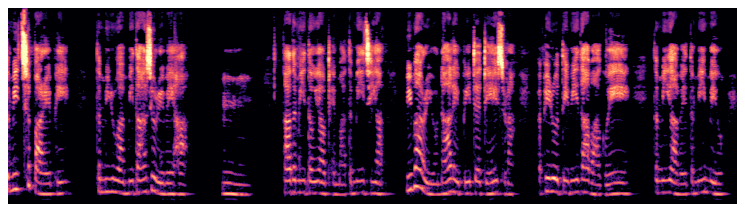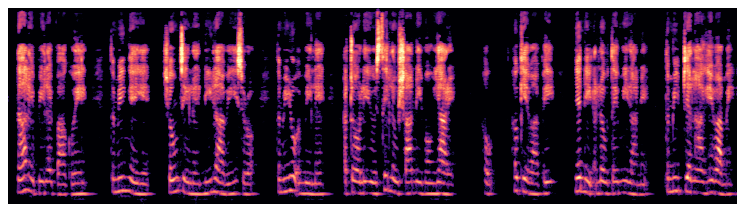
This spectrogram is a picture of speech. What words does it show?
သမီးချစ်ပါတယ်ဖေသမီးတို့ကမိသားစုတွေပဲဟာอืมသားသမီး၃ယောက်ထဲမှာသမီးကြီးကမိဘတွေကိုနားလေပေးတတ်တယ်ဆိုတာအဖေတို့သိပြီးသားပါကွယ်သမီးကပဲသမီးမေကိုနားလေပေးလိုက်ပါကွယ်သမီးငယ်ရဲ့ရုံးချိန်လည်းနီးလာပြီဆိုတော့သမီးတို့အမေလည်းအတော်လေးကိုစိတ်လှုပ်ရှားနေပုံရတယ်ဟုတ်ဟုတ်ကဲ့ပါဖေညနေအလုပ်သိမ်းမိတာနဲ့ သမီးပြန်လာခဲ့ပါမယ်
